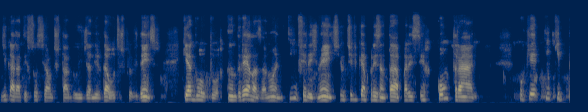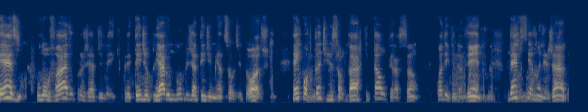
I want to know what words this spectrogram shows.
de caráter social do Estado do Rio de Janeiro da outras providências, que é do autor André Lazzaroni, infelizmente, eu tive que apresentar parecer contrário, porque, em que pese o louvável projeto de lei que pretende ampliar o número de atendimentos aos idosos, é importante ressaltar que tal alteração com a devida vênia, deve ser manejada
